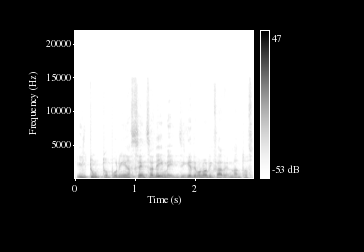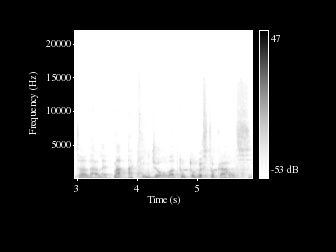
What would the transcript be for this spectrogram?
il tutto pur in assenza dei mezzi che devono rifare il manto stradale. Ma a chi giova tutto questo caos?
